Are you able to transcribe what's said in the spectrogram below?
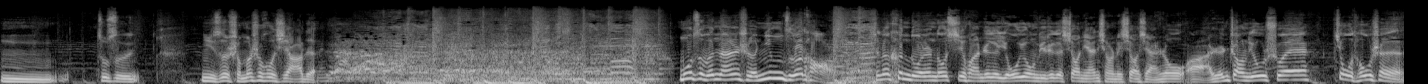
嗯，就是你是什么时候下的？”木子文男说：“宁泽涛，现在很多人都喜欢这个游泳的这个小年轻的小鲜肉啊，人长得又帅，九头身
